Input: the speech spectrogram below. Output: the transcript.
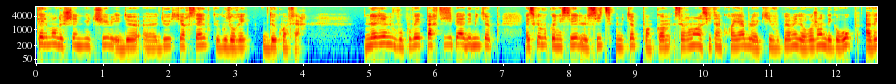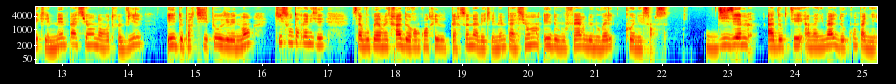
tellement de chaînes YouTube et de euh, do it yourself que vous aurez de quoi faire. Neuvième, vous pouvez participer à des meet-up. Est-ce que vous connaissez le site meetup.com C'est vraiment un site incroyable qui vous permet de rejoindre des groupes avec les mêmes passions dans votre ville et de participer aux événements qui sont organisés. Ça vous permettra de rencontrer d'autres personnes avec les mêmes passions et de vous faire de nouvelles connaissances. Dixième, adopter un animal de compagnie.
